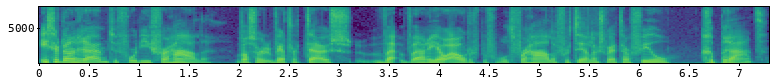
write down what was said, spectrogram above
Is er dan ruimte voor die verhalen? Was er, werd er thuis, waren jouw ouders bijvoorbeeld verhalenvertellers? Werd daar veel gepraat?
